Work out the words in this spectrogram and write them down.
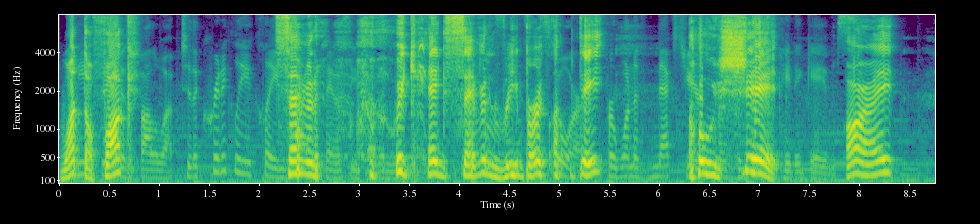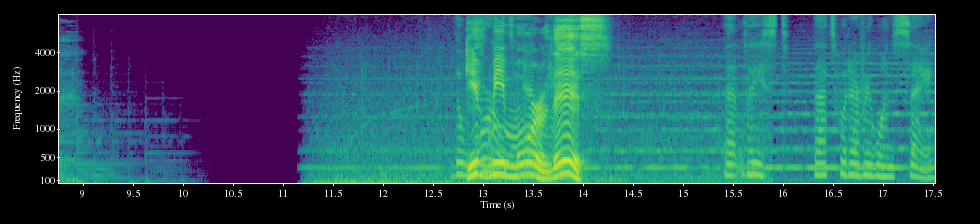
What the fuck? Follow up to the critically acclaimed Seven. Final Fantasy VII we getting seven rebirth update? for one of next year's Oh, shit. anticipated Games. The Give me world's more of this. At least, that's what everyone's saying.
